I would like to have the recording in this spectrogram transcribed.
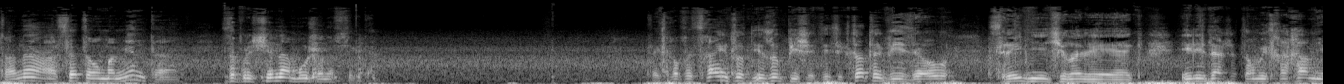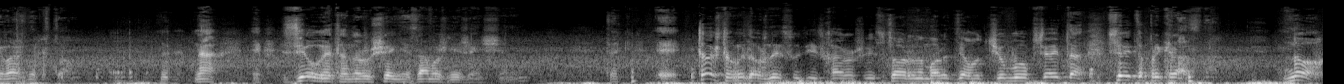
то она с этого момента запрещена мужу навсегда. Так Хафецхайм тут внизу пишет, если кто-то видел средний человек или даже Томит Хахам, неважно кто, на, сделал это нарушение замужней женщины, так, э, то, что вы должны судить в хорошую сторону, может сделать чубу, все это, все это прекрасно. Но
